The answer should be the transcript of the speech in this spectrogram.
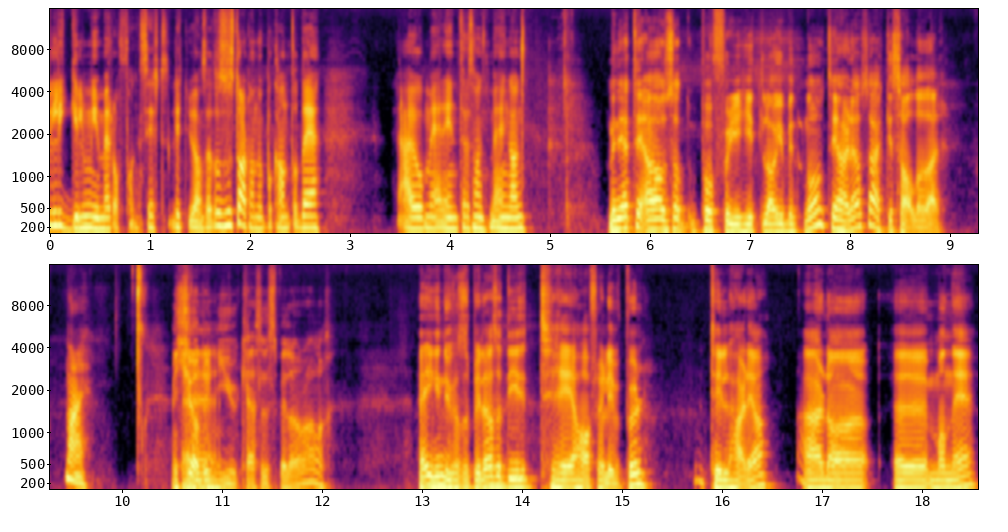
ligge mye mer offensivt, litt uansett. Og så starter han jo på kant, og det er jo mer interessant med en gang. Men jeg, tenker, jeg har også at på free hit-laget mitt nå, til helga, så er ikke Salah der. Nei. Men Kjører Eh. du Newcastle-spillere, da? eller? Jeg er ingen Newcastle-spillere. Altså de tre jeg har fra Liverpool til helga, er da uh, Mané,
